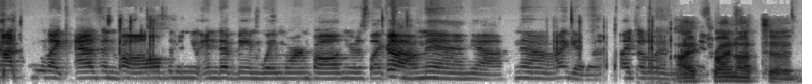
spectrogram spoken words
not to be like as involved, and then you end up being way more involved, and you're just like, oh man, yeah, no, I get it. I totally I understand. try not to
